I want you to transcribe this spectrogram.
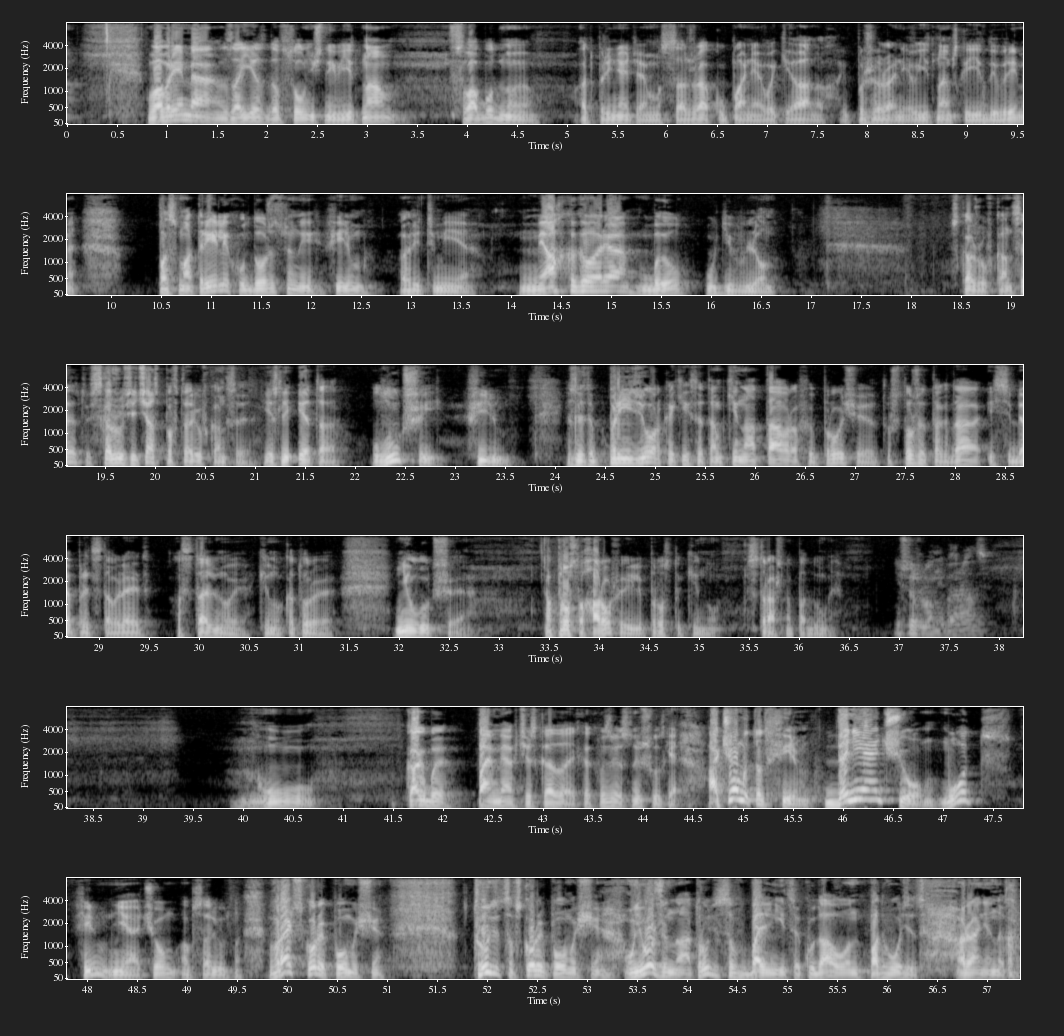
Во время заезда в солнечный Вьетнам, в свободную от принятия массажа, купания в океанах и пожирания вьетнамской еды время, посмотрели художественный фильм «Аритмия». Мягко говоря, был удивлен скажу в конце, то есть скажу сейчас, повторю в конце. Если это лучший фильм, если это призер каких-то там кинотавров и прочее, то что же тогда из себя представляет остальное кино, которое не лучшее, а просто хорошее или просто кино? Страшно подумать. И что же вам не понравилось? Ну, как бы помягче сказать, как в известной шутке. О чем этот фильм? Да ни о чем. Вот Фильм ни о чем абсолютно. Врач скорой помощи трудится в скорой помощи. У него жена трудится в больнице, куда он подвозит раненых.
